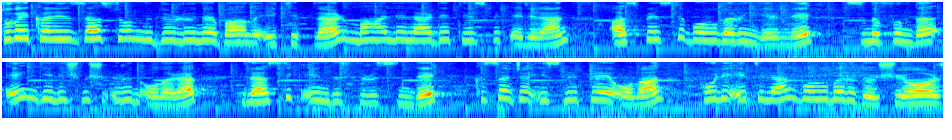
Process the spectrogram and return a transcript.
Su ve Kanalizasyon Müdürlüğü'ne bağlı ekipler mahallelerde tespit edilen asbestli boruların yerine sınıfında en gelişmiş ürün olarak plastik endüstrisinde kısaca ismi P olan polietilen boruları döşüyor.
